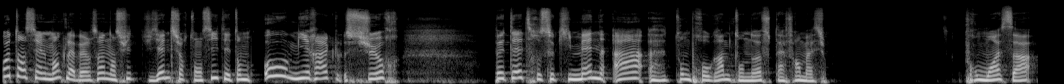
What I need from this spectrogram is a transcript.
potentiellement que la personne ensuite vienne sur ton site et tombe au miracle sur peut-être ce qui mène à euh, ton programme, ton offre, ta formation. Pour moi, ça,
